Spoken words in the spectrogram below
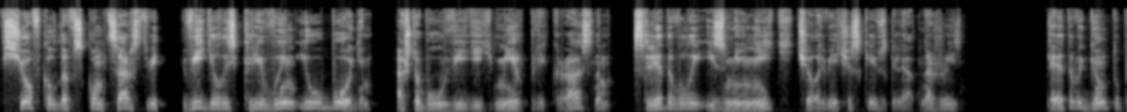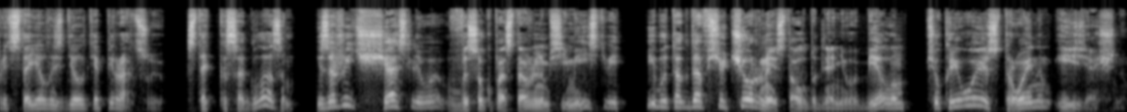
Все в колдовском царстве виделось кривым и убогим, а чтобы увидеть мир прекрасным, следовало изменить человеческий взгляд на жизнь. Для этого Гюнту предстояло сделать операцию, стать косоглазым и зажить счастливо в высокопоставленном семействе ибо тогда все черное стало бы для него белым, все кривое — стройным и изящным.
